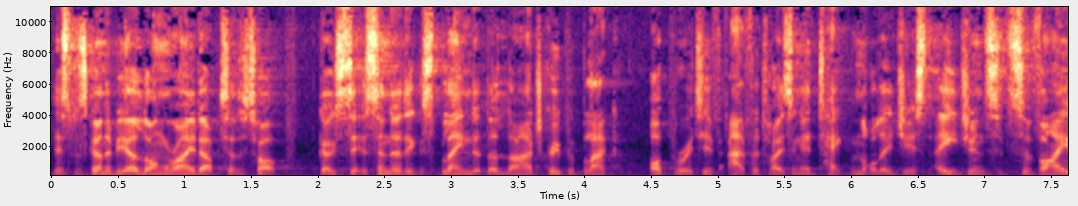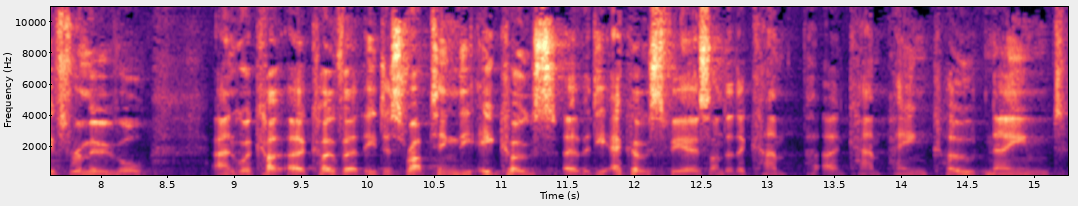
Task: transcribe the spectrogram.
This was going to be a long ride up to the top. Ghost Citizen had explained that the large group of black operative advertising and technologist agents had survived removal and were co- uh, covertly disrupting the, ecos, uh, the ecospheres under the camp- uh, campaign code named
